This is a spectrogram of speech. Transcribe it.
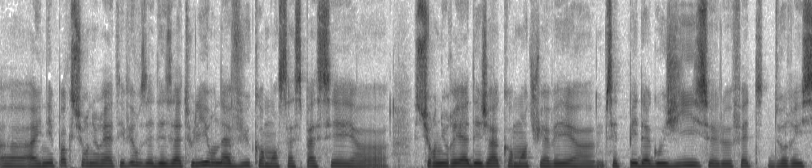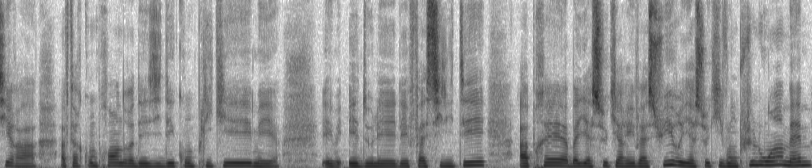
euh, à une époque sur Nurea TV on faisait des ateliers, on a vu comment ça se passait euh, sur Nurea déjà, comment tu avais cette pédagogie, le fait de réussir à, faire comprendre des idées compliquées mais, et, de les, faciliter. Après, bah, il y a ceux qui arrivent à suivre, il y a ceux qui vont plus loin même.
